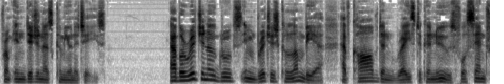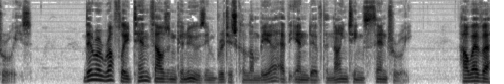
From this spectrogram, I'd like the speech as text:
from indigenous communities. Aboriginal groups in British Columbia have carved and raised canoes for centuries. There were roughly 10,000 canoes in British Columbia at the end of the 19th century. However,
